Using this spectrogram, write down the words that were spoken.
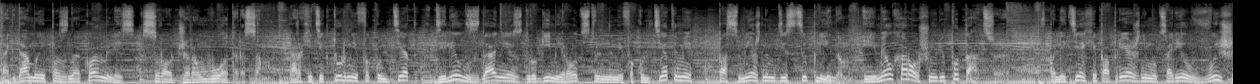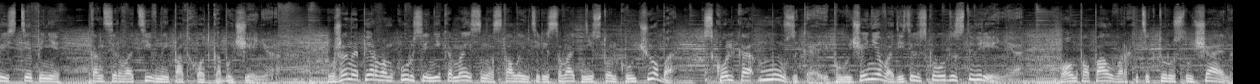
Тогда мы и познакомились с Роджером Уотерсом. Архитектурный факультет делил здание с другими родственными факультетами по смежным дисциплинам и имел хорошую репутацию. В политехе по-прежнему царил в высшей степени консервативный подход к обучению. Уже на первом курсе Ника Мейсона стала интересовать не столько учеба, сколько музыка и получение водительского удостоверения. Он попал в архитектуру случайно.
